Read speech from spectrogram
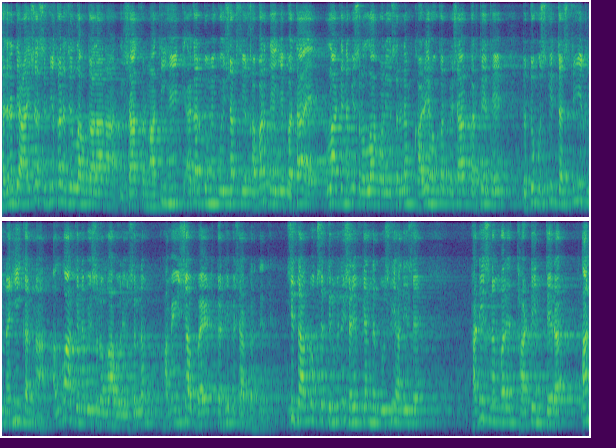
हज़रत आयशा सिद्दीक़ा रज़ी अल्लाह इरशाद फरमाती हैं कि अगर तुम्हें कोई शख्स ये ख़बर दे, ये बताए, अल्लाह के नबी सल्लल्लाहु अलैहि वसल्लम खड़े होकर पेशाब करते थे तो तुम उसकी तस्दीक नहीं करना। अल्लाह के नबी सल्लल्लाहु अलैहि वसल्लम हमेशा बैठ कर ही पेशाब करते थे। इसी ताल्लुक़ से तिरमिदी शरीफ के अंदर दूसरी हदीस है। हदीस नंबर है थर्टीन, तेरह। अन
